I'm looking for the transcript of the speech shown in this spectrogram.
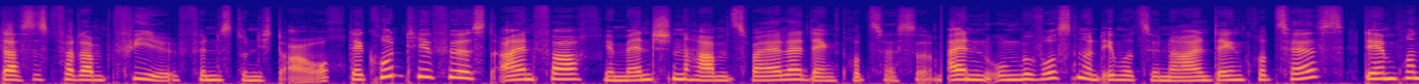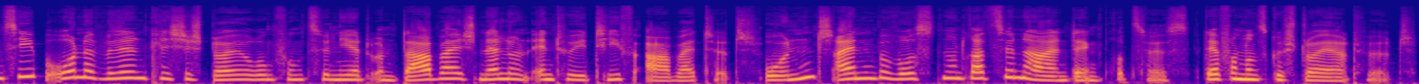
Das ist verdammt viel, findest du nicht auch? Der Grund hierfür ist einfach, wir Menschen haben zweierlei Denkprozesse. Einen unbewussten und emotionalen Denkprozess, der im Prinzip ohne willentliche Steuerung funktioniert und dabei schnell und intuitiv arbeitet. Und einen bewussten und rationalen Denkprozess, der von uns gesteuert wird.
